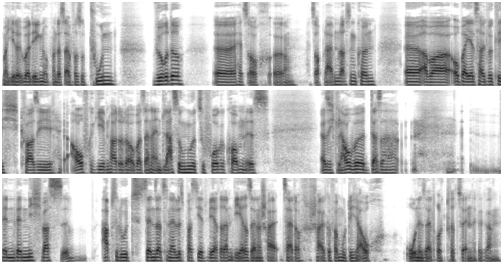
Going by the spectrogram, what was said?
mal jeder überlegen, ob man das einfach so tun würde. Äh, hätte es auch äh, auch bleiben lassen können. Äh, aber ob er jetzt halt wirklich quasi aufgegeben hat oder ob er seiner Entlassung nur zuvor gekommen ist, also ich glaube, dass er, wenn, wenn nicht was äh, absolut Sensationelles passiert wäre, dann wäre seine Zeit auf Schalke vermutlich auch ohne seinen Rücktritt zu Ende gegangen.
